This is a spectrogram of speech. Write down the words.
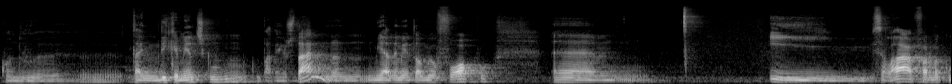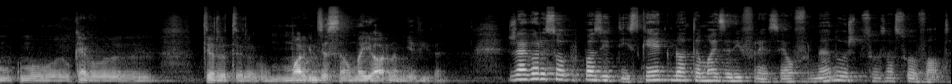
quando uh, tenho medicamentos que me, que me, podem ajudar, nomeadamente ao meu foco. Um, e, sei lá, a forma como, como eu quero ter, ter uma organização maior na minha vida. Já agora, só a propósito disso, quem é que nota mais a diferença? É o Fernando ou as pessoas à sua volta?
